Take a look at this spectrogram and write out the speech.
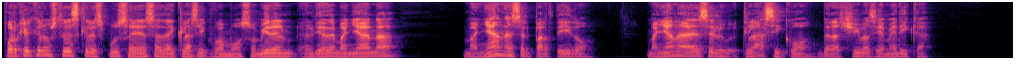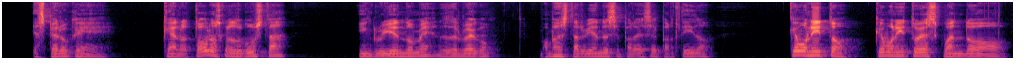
¿Por qué creen ustedes que les puse esa de clásico famoso? Miren, el día de mañana, mañana es el partido. Mañana es el clásico de las Chivas y América espero que, que a lo- todos los que nos gusta, incluyéndome, desde luego, vamos a estar viendo ese, para ese partido. Qué bonito, qué bonito es cuando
